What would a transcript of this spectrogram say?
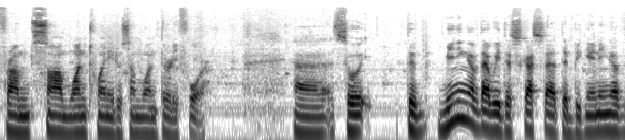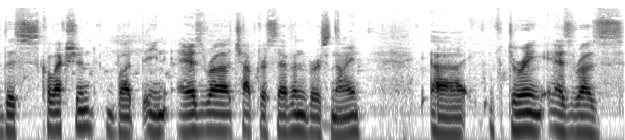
from Psalm 120 to Psalm 134. Uh, so, the meaning of that we discussed at the beginning of this collection, but in Ezra chapter 7, verse 9, uh, during Ezra's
